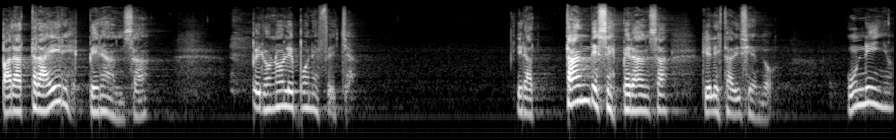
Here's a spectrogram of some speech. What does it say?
para traer esperanza pero no le pone fecha. Era tan desesperanza que él está diciendo, un niño,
